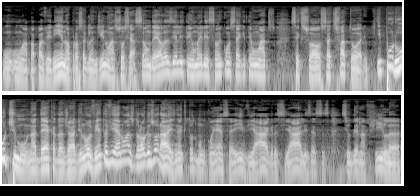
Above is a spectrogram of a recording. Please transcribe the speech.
um, uma papaverina, uma prostaglandina, uma associação delas, e ele tem uma ereção e consegue ter um ato sexual satisfatório. E por último, na década já de 90, vieram as drogas orais, né, que todo mundo conhece aí, Viagra, Cialis, essas sildenafila,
